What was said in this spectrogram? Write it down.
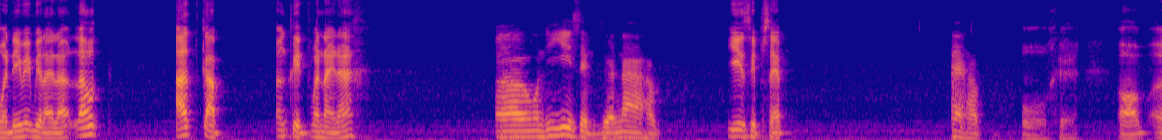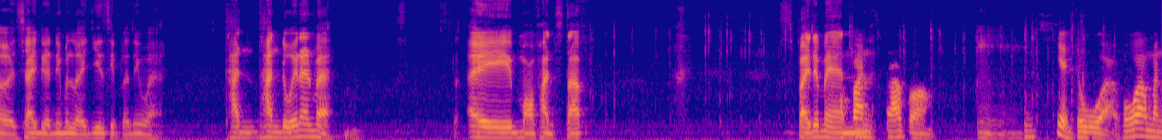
วันนี้ไม่มีอะไรแล้ว แล้วอัดกับอังกฤษวันไหนนะเอ่อวันที่ยี่สิบเดือนหน้าครับยี่สิบเซปใช่ครับ โอเคอ๋อเออใช่เดือนนี้มันเลยยี่สิบแล้วนี่หว่าทันทันดูไอ้นั่นป่ะไอหมอฟันสตัฟสไปเดอร์แมนฟันสตาร์บอกอืมเขียนดูอะ เพราะว่ามัน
